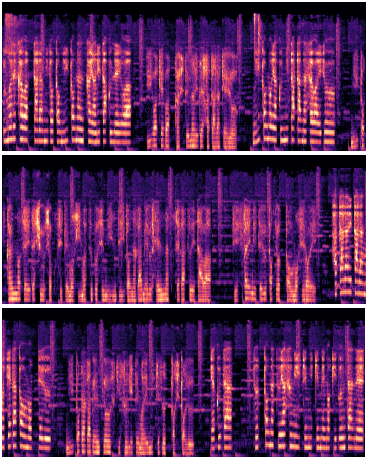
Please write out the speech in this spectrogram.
生まれ変わったら二度とニートなんかやりたくねえわ。言い訳ばっかしてないで働けよ。ニートの役に立たなさは異常。ニート期間のせいで就職しても暇つぶしにインディード眺める変な癖がついたわ。実際見てるとちょっと面白い。働いたら負けだと思ってる。ニートだが勉強好きすぎて毎日ずっとしとる。逆だ。ずっと夏休み1日目の気分だね。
